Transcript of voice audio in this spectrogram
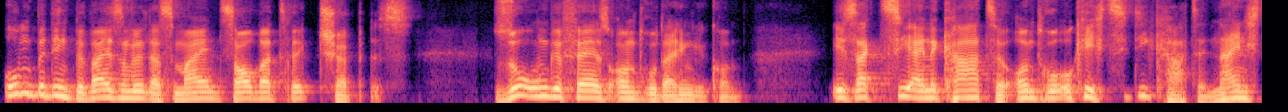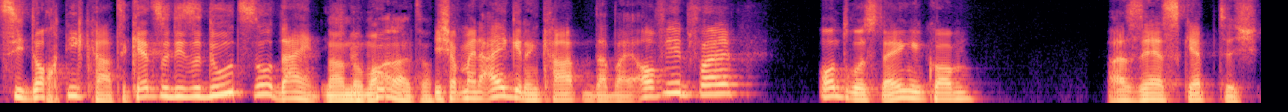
unbedingt beweisen will, dass mein Zaubertrick Chöp ist. So ungefähr ist Ondro dahin gekommen. Ich sag, zieh eine Karte. Ondro, okay, ich zieh die Karte. Nein, ich zieh doch die Karte. Kennst du diese Dudes so? Nein. Na, normal. Alter. Ich habe meine eigenen Karten dabei. Auf jeden Fall, Ondro ist dahin gekommen, war sehr skeptisch.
